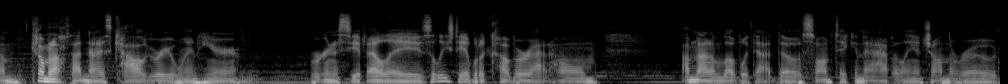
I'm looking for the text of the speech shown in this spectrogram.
I'm um, coming off that nice Calgary win here. We're going to see if LA is at least able to cover at home. I'm not in love with that though, so I'm taking the Avalanche on the road.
